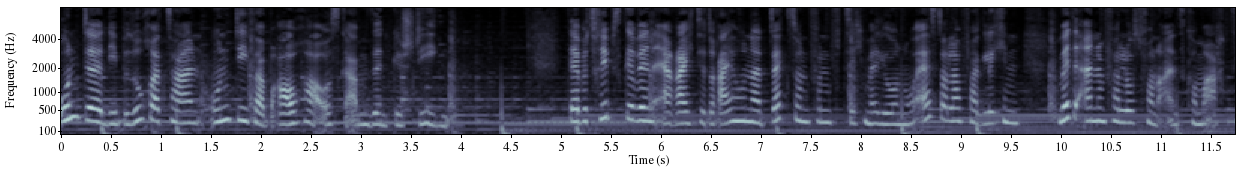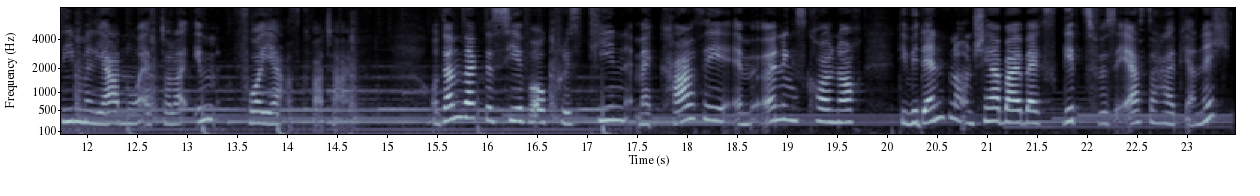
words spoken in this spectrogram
und äh, die Besucherzahlen und die Verbraucherausgaben sind gestiegen. Der Betriebsgewinn erreichte 356 Millionen US-Dollar verglichen mit einem Verlust von 1,87 Milliarden US-Dollar im Vorjahresquartal. Und dann sagte CFO Christine McCarthy im Earnings Call noch, Dividenden und Share Buybacks gibt's fürs erste Halbjahr nicht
